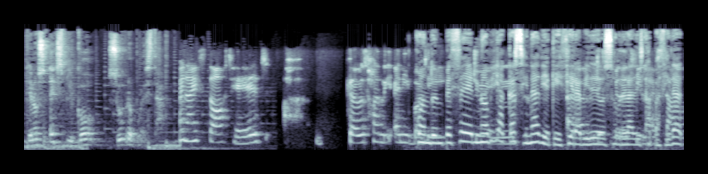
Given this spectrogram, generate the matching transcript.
que nos explicó su propuesta. Cuando empecé no había casi nadie que hiciera videos sobre la discapacidad.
